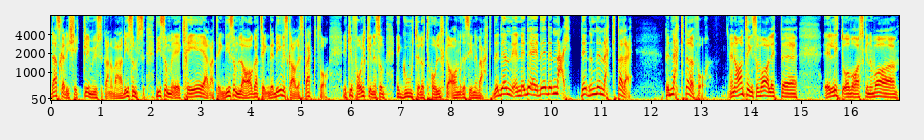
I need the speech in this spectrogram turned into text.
der skal de skikkelige musikerne være. De som, de som, eh, kreerer ting, de som lager ting. Det er de vi skal ha respekt for. Ikke folkene som er gode til å tolke andre sine verk. Det, det, det, nei, det, nekter jeg. Det nekter jeg for. En annen ting som var litt, eh, litt overraskende, var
